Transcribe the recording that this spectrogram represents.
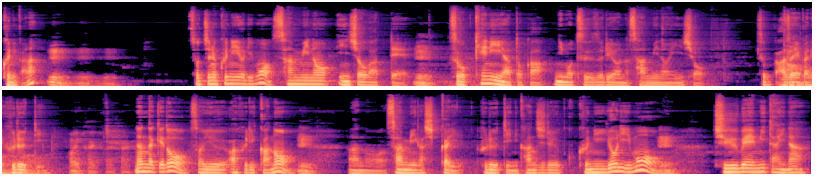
国かな。うんうんそっちの国よりも酸味の印象があって、うん。うん。すごくケニアとかにも通ずるような酸味の印象。すごく鮮やかでフルーティー。あー。はいはいはいはい。なんだけど、そういうアフリカの,、うん。あの酸味がしっかりフルーティーに感じる国よりも、うん。中米みたいな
